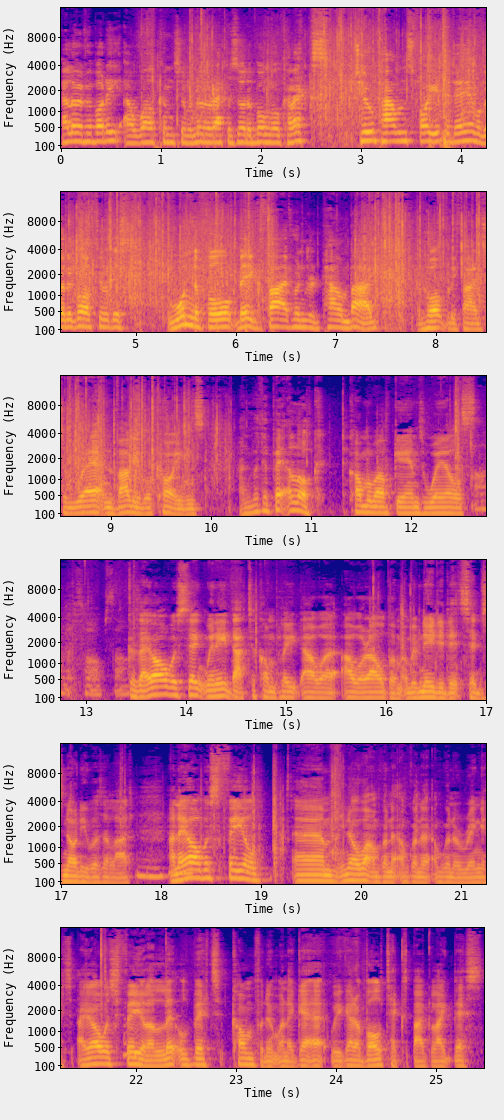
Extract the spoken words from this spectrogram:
Hello, everybody, and welcome to another episode of Bungle Collects. Two pounds for you today. We're going to go through this wonderful big £500 bag and hopefully find some rare and valuable coins. And with a bit of luck, Commonwealth Games Wales. Oh, let's hope so. Because I always think we need that to complete our, our album, and we've needed it since Noddy was a lad. And I always feel, um, you know what? I'm gonna I'm gonna I'm gonna ring it. I always feel a little bit confident when I get a, we get a Vaultex bag like this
